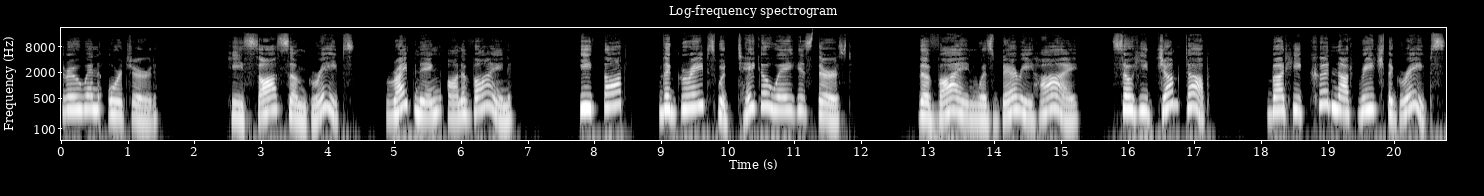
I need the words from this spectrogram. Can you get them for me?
through an orchard. He saw some grapes ripening on a vine. He thought the grapes would take away his thirst. The vine was very high, so he jumped up, but he could not reach the grapes.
